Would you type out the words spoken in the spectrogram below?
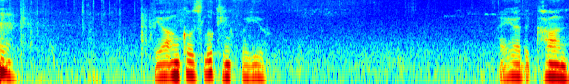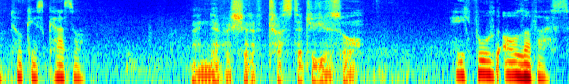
Mm. Your uncle's looking for you. I heard the Khan took his castle. I never should have trusted Ryuzo. He fooled all of us.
